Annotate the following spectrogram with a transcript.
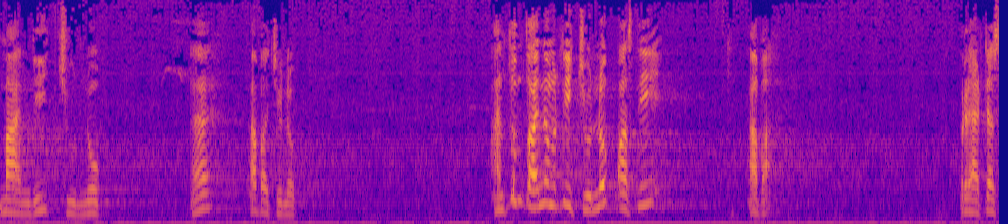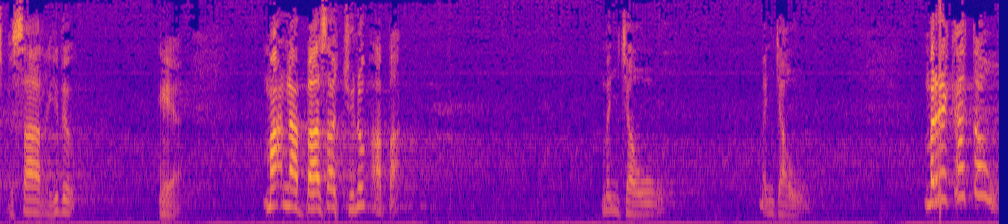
Mandi junub. Hah? Apa junub? Antum tanya mesti junub pasti apa? Berhadas besar gitu. Ya. Makna bahasa junub apa? Menjauh. Menjauh. Mereka tahu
